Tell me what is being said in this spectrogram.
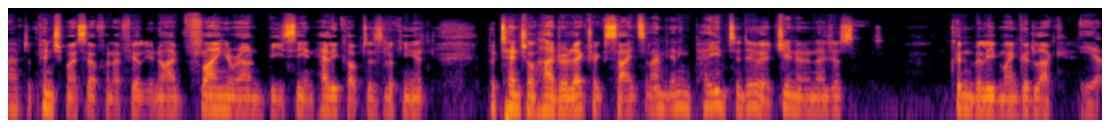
I have to pinch myself when I feel you know I'm flying around BC in helicopters looking at potential hydroelectric sites, and I'm getting paid to do it. You know, and I just couldn't believe my good luck. yeah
